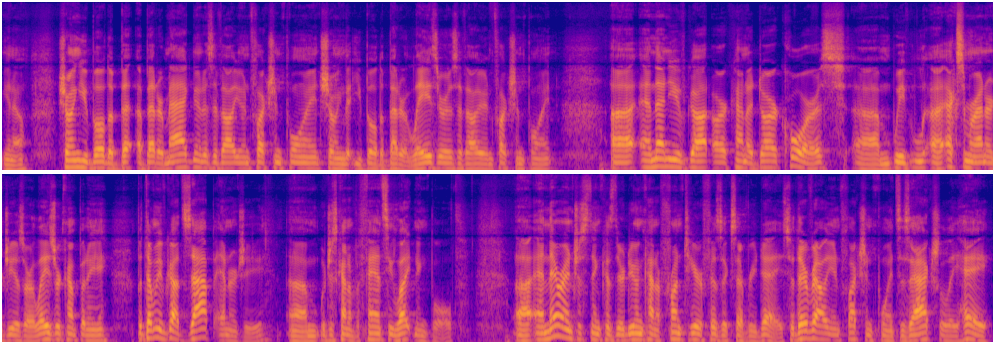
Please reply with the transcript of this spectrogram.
you know, showing you build a, be a better magnet is a value inflection point, showing that you build a better laser is a value inflection point. Uh, and then you've got our kind of dark horse. Um, we've, uh, Energy is our laser company. But then we've got Zap Energy, um, which is kind of a fancy lightning bolt. Uh, and they're interesting because they're doing kind of frontier physics every day. So their value inflection points is actually, hey,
